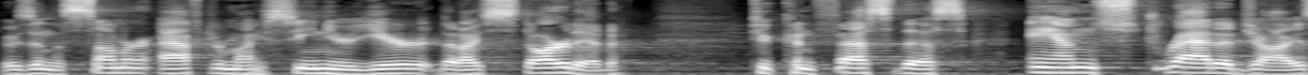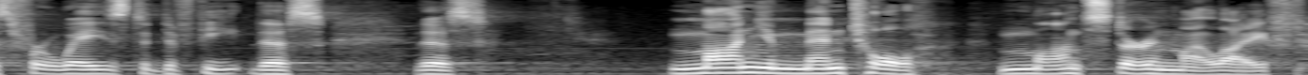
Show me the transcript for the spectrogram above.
It was in the summer after my senior year that I started to confess this and strategize for ways to defeat this, this monumental monster in my life.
